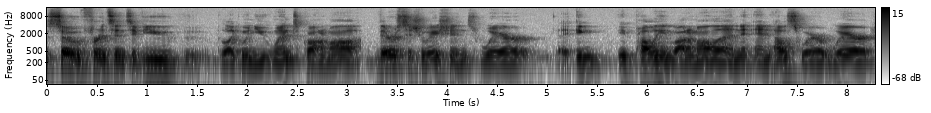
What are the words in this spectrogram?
so for instance, if you, like when you went to Guatemala, there are situations where, in, probably in Guatemala and, and elsewhere, where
